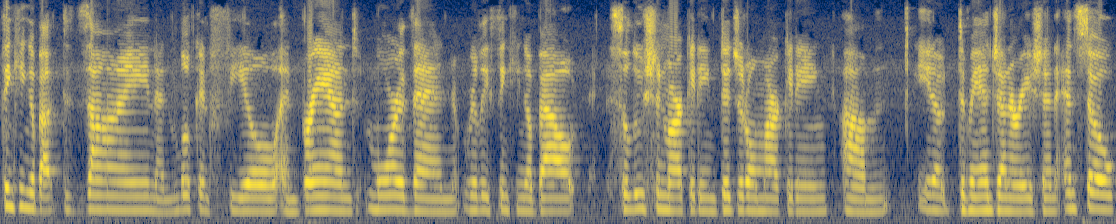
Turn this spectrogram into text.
thinking about design and look and feel and brand more than really thinking about solution marketing, digital marketing, um, you know, demand generation. And so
